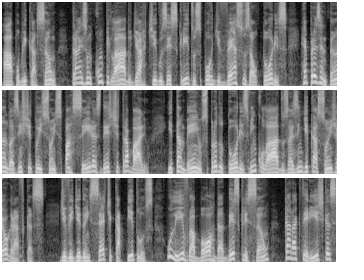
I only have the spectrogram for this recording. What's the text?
A publicação traz um compilado de artigos escritos por diversos autores representando as instituições parceiras deste trabalho e também os produtores vinculados às indicações geográficas. Dividido em sete capítulos, o livro aborda a descrição, características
